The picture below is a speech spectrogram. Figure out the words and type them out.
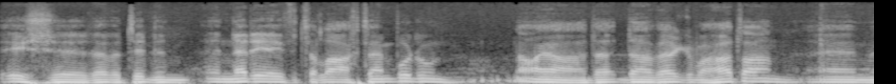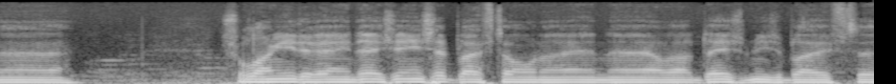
is dat we het in een net even te laag tempo doen. Nou ja, da daar werken we hard aan. En zolang iedereen deze inzet blijft tonen en uh, op deze manier blijft uh,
